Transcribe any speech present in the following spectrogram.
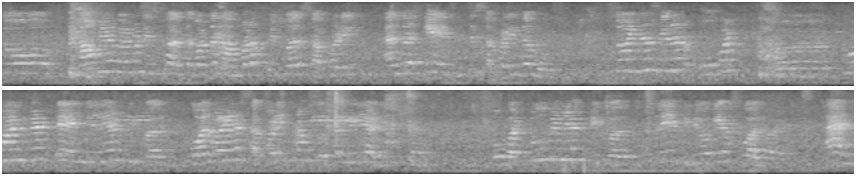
So now we are going to discuss about the number of people suffering and the age which is suffering the most. So we can that over uh, 210 million people worldwide are suffering from social media addiction. Over 2 billion people play video games worldwide and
